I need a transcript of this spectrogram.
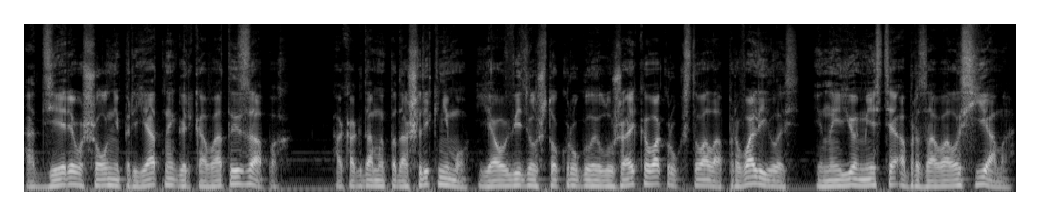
От дерева шел неприятный горьковатый запах, а когда мы подошли к нему, я увидел, что круглая лужайка вокруг ствола провалилась, и на ее месте образовалась яма.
